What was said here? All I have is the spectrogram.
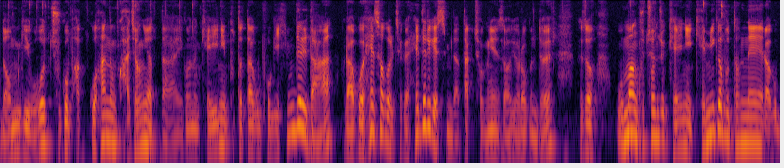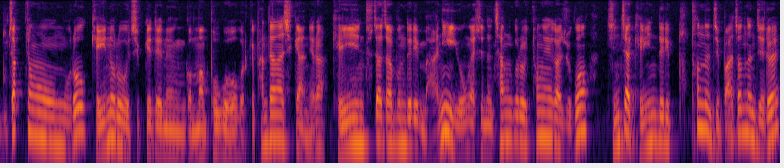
넘기고 주고받고 하는 과정이었다. 이거는 개인이 붙었다고 보기 힘들다라고 해석을 제가 해드리겠습니다. 딱 정리해서 여러분들. 그래서 5만 9천 주 개인이 개미가 붙었네라고 무작정으로 개인으로 집게 되는 것만 보고 그렇게 판단하실 게 아니라 개인 투자자분들이 많이 이용하시는 창구를 통해 가지고 진짜 개인들이 붙었는지 빠졌는지를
